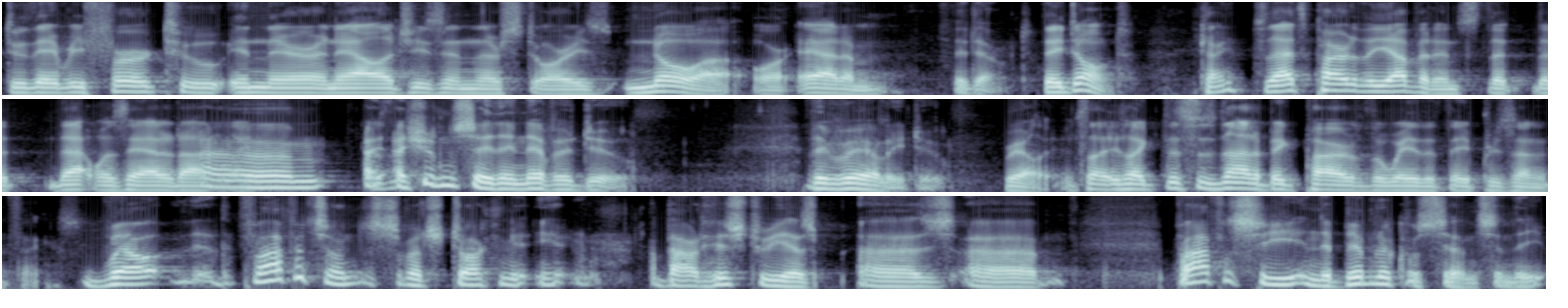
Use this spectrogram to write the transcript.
do they refer to in their analogies in their stories Noah or Adam? They don't. They don't. Okay. So that's part of the evidence that that, that was added on. Um, I, I shouldn't say they never do. They rarely do. really, it's like, like this is not a big part of the way that they presented things. Well, the prophets aren't so much talking about history as as uh, prophecy in the biblical sense, in the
